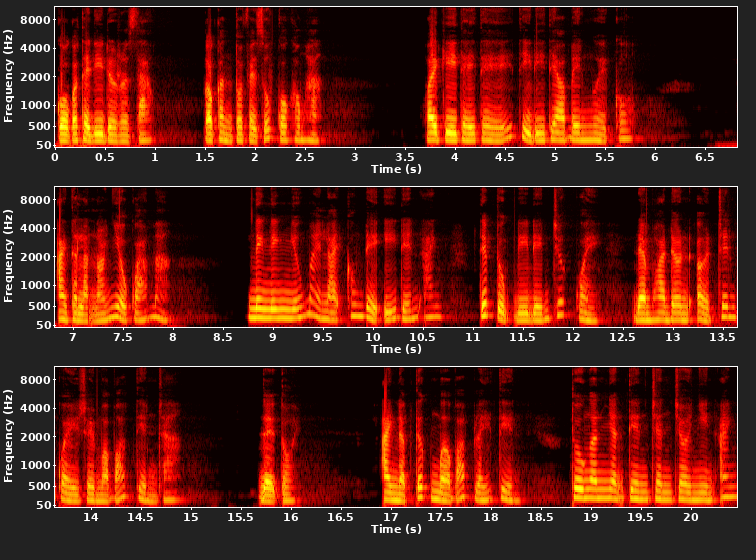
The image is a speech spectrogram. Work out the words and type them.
Cô có thể đi được rồi sao? Có cần tôi phải giúp cô không hả? Hoài Kỳ thấy thế thì đi theo bên người cô. Anh thật là nói nhiều quá mà. Ninh ninh nhíu mày lại không để ý đến anh, tiếp tục đi đến trước quầy, đem hóa đơn ở trên quầy rồi mở bóp tiền ra. Để tôi. Anh lập tức mở bóp lấy tiền. Thu Ngân nhận tiền chân chờ nhìn anh,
